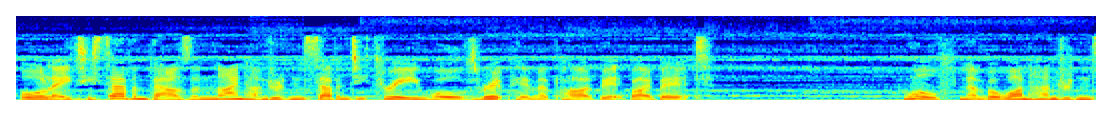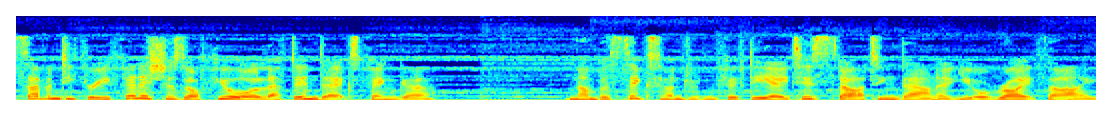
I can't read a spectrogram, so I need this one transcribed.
All 87,973 wolves rip him apart bit by bit. Wolf number 173 finishes off your left index finger. Number 658 is starting down at your right thigh.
